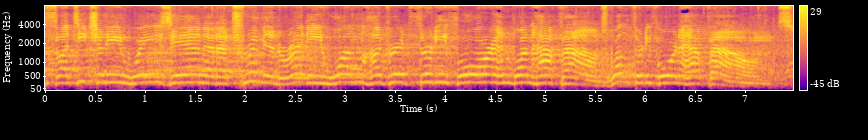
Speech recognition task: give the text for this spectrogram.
Zlaticanin weighs in at a trim and ready 134 and one half pounds. 134 and a half pounds.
